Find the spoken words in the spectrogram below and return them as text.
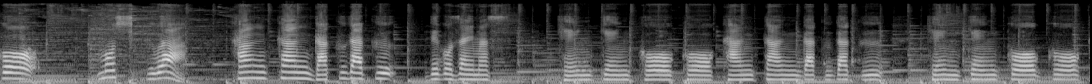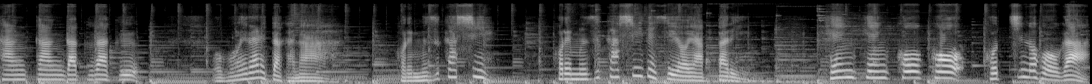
校もしくはカンカンガクガクでございます。けんけん高校カンカンガクガクけんけん高校カンカンガクガク覚えられたかな？これ難しい。これ難しいですよやっぱり。けんけん高校こっちの方が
